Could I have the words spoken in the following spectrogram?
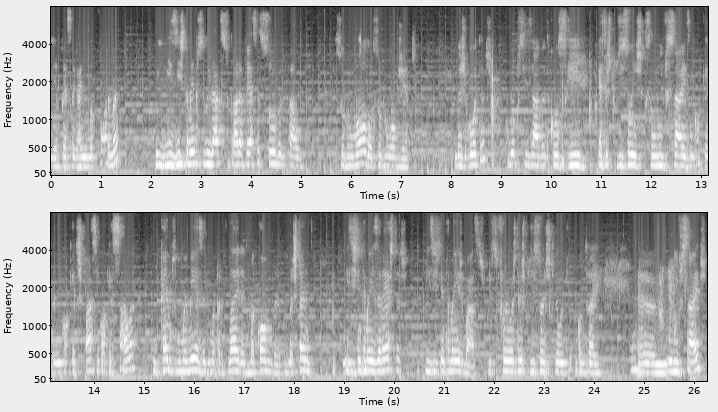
e a peça ganha uma forma, e existe também a possibilidade de soprar a peça sobre algo, sobre um molde ou sobre um objeto nas gotas, como eu precisava de conseguir estas posições que são universais em qualquer, em qualquer espaço, em qualquer sala, o canto de uma mesa, de uma prateleira, de uma cômoda, de uma estante, existem também as arestas e existem também as bases. Por isso foram as três posições que eu encontrei um, universais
